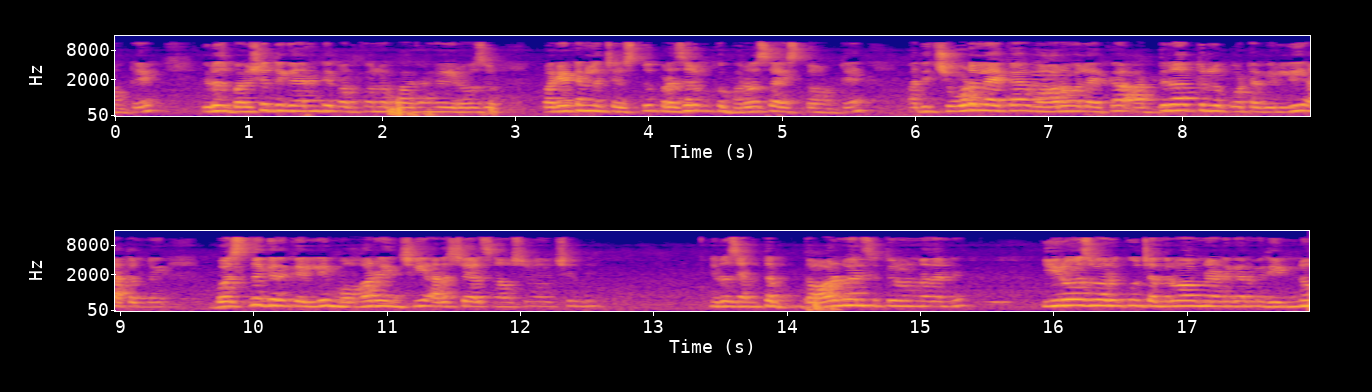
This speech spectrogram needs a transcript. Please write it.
ఉంటే ఈరోజు భవిష్యత్తు గ్యారంటీ పథకంలో భాగంగా ఈరోజు పర్యటనలు చేస్తూ ప్రజలకు ఒక భరోసా ఇస్తూ ఉంటే అది చూడలేక వారవలేక అర్ధరాత్రుల పూట వెళ్ళి అతన్ని బస్ దగ్గరికి వెళ్ళి మొహరించి అరెస్ట్ చేయాల్సిన అవసరం వచ్చింది ఈరోజు ఎంత దారుణమైన స్థితిలో ఉన్నదండి. ఈ రోజు వరకు చంద్రబాబు నాయుడు గారి మీద ఎన్నో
